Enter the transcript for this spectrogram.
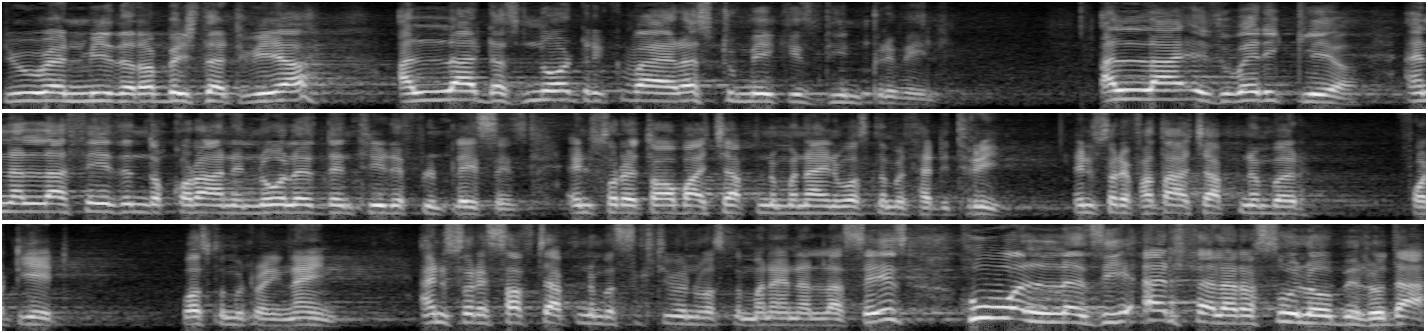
You and me, the rubbish that we are, Allah does not require us to make His deen prevail. Allah is very clear. And Allah says in the Quran in no less than three different places. In Surah Tawbah, chapter number 9, verse number 33. In Surah Fatah, chapter number 48, verse number 29. And Surah Saf, chapter number 61, verse number 9, Allah says, هُوَ الَّذِي أَرْسَلَ رَسُولَهُ بِالْهُدَى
